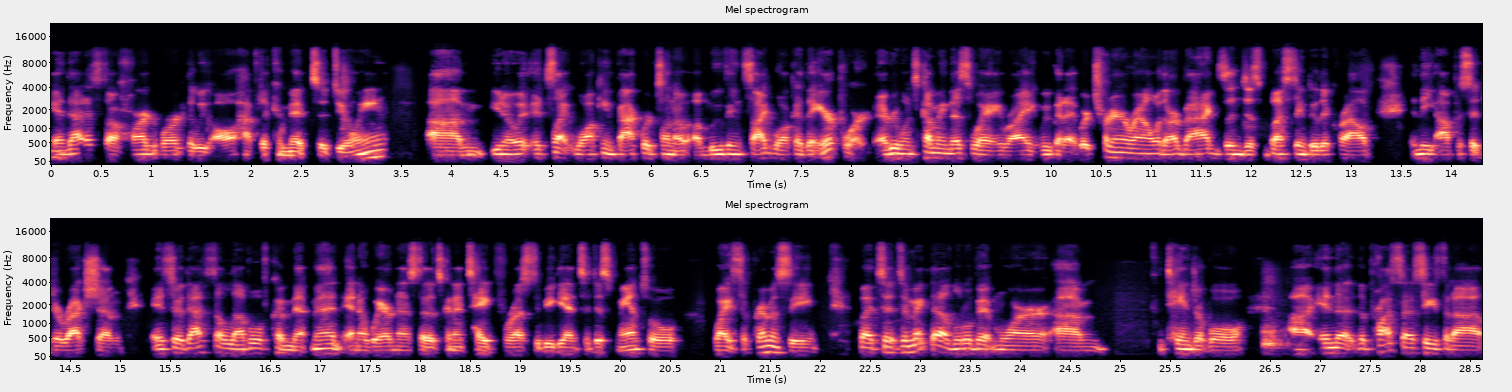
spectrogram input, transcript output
And that is the hard work that we all have to commit to doing Um, you know, it, it's like walking backwards on a, a, moving sidewalk at the airport. Everyone's coming this way, right? We've got to, we're turning around with our bags and just busting through the crowd in the opposite direction. And so that's the level of commitment and awareness that it's going to take for us to begin to dismantle white supremacy. But to, to make that a little bit more um, tangible, uh, in the, the processes that I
